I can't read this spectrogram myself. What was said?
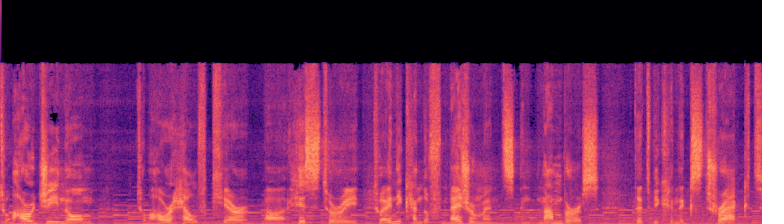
to our genome, to our healthcare uh, history, to any kind of measurements and numbers that we can extract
